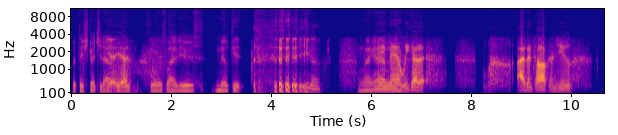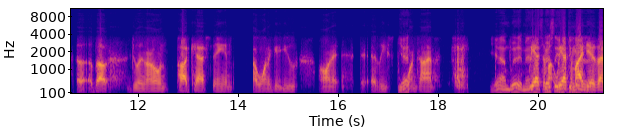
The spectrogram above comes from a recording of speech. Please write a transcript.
But they stretch it out yeah, yeah. four or five years, milk it. you know. I'm like, hey man, we gotta. I've been talking to you uh, about doing our own podcast thing, and I want to get you on it at least yeah. one time. Yeah, I'm with it, man. We had Especially some we had some ideas. I,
